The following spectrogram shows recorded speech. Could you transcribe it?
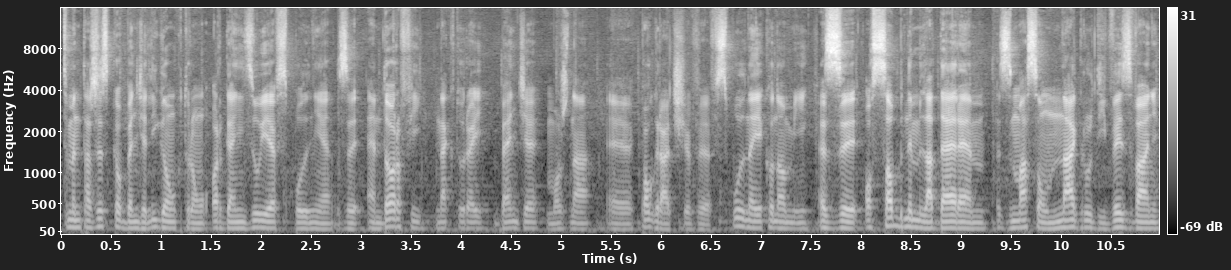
Cmentarzysko będzie ligą, którą organizuję wspólnie z Endorfi, na której będzie można e, pograć w wspólnej ekonomii z osobnym laderem, z masą nagród i wyzwań,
